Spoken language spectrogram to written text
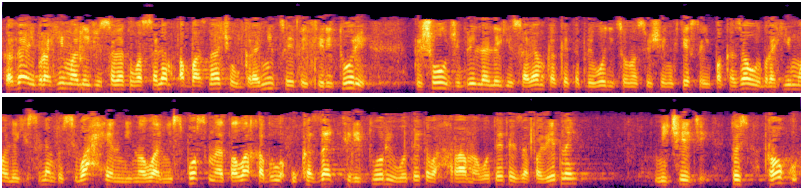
когда Ибрагим, алейхиссалату вассалям, обозначил границы этой территории, пришел Джибриль, алейхиссалям, как это приводится у нас в священных текстах, и показал Ибрагиму, алейхиссалям, то есть вахьян мин Аллах, неспособно от Аллаха было указать территорию вот этого храма, вот этой заповедной мечети. То есть пророк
